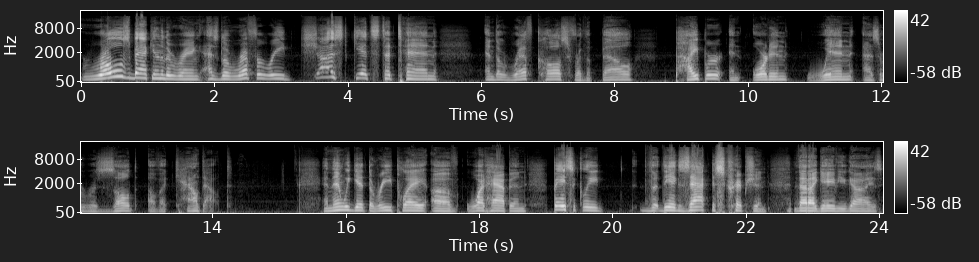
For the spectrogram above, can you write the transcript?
rolls back into the ring as the referee just gets to 10 and the ref calls for the bell. Piper and Orton win as a result of a countout. And then we get the replay of what happened. Basically, the, the exact description that I gave you guys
